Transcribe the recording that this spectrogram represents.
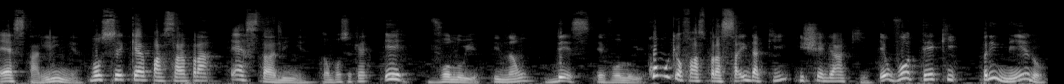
esta linha, você quer passar para esta linha. Então você quer evoluir e não desevoluir. Como que eu faço para sair daqui e chegar aqui? Eu vou ter que primeiro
